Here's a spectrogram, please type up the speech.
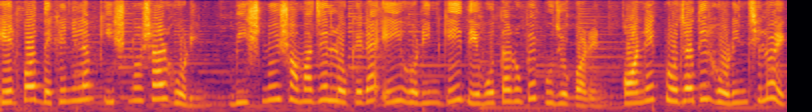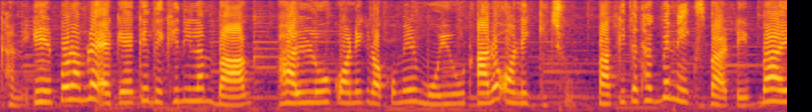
এরপর দেখে নিলাম কৃষ্ণসার হরিণ। বিষ্ণুই সমাজের লোকেরা এই হরিণকেই দেবতা রূপে পুজো করেন। অনেক প্রজাতির হরিণ ছিল এখানে। এরপর আমরা একে একে দেখে নিলাম বাঘ, ভাল্লুক, অনেক রকমের ময়ূর, আরও অনেক কিছু। বাকিটা থাকবে নেক্সট পার্টে বাই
